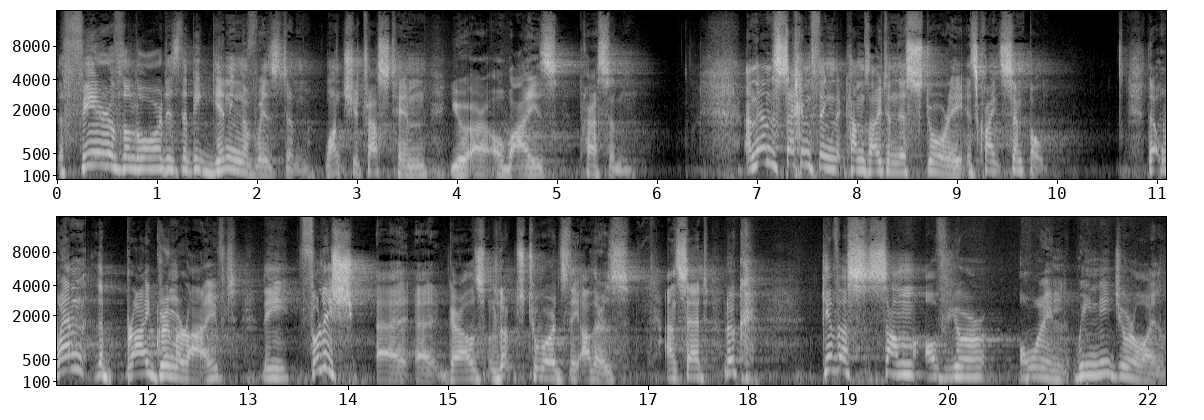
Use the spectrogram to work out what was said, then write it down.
The fear of the Lord is the beginning of wisdom. Once you trust Him, you are a wise person. And then the second thing that comes out in this story is quite simple that when the bridegroom arrived, the foolish uh, uh, girls looked towards the others and said, Look, give us some of your oil. We need your oil.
